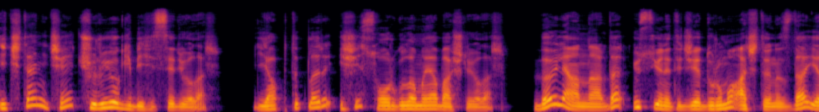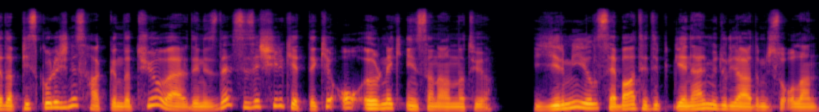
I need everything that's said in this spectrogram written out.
İçten içe çürüyor gibi hissediyorlar. Yaptıkları işi sorgulamaya başlıyorlar. Böyle anlarda üst yöneticiye durumu açtığınızda ya da psikolojiniz hakkında tüyo verdiğinizde size şirketteki o örnek insanı anlatıyor. 20 yıl sebat edip genel müdür yardımcısı olan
